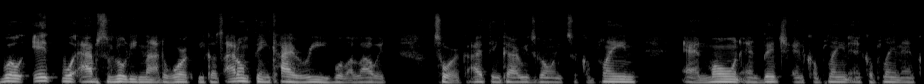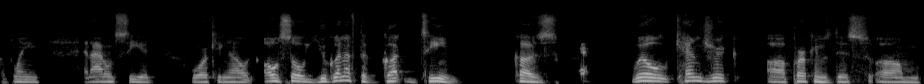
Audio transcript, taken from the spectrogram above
will it will absolutely not work because I don't think Kyrie will allow it to work. I think Kyrie's going to complain and moan and bitch and complain and complain and complain, and I don't see it working out. Also, you're gonna have to gut the team because Will Kendrick uh, Perkins this um,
